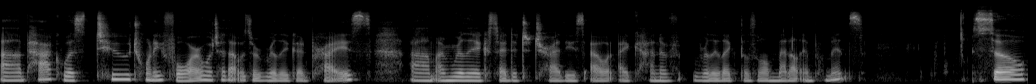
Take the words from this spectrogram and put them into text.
uh, pack was two twenty four, which I thought was a really good price. Um, I'm really excited to try these out. I kind of really like those little metal implements. So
